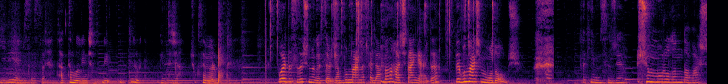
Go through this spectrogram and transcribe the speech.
giydiği elbisesi. Taktım bu vintage, vintage'a. Çok seviyorum. Bu arada size şunu göstereceğim. Bunlar mesela bana haçtan geldi. Ve bunlar şimdi moda olmuş. Takayım mı sizce? Şu mor olanı da var.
